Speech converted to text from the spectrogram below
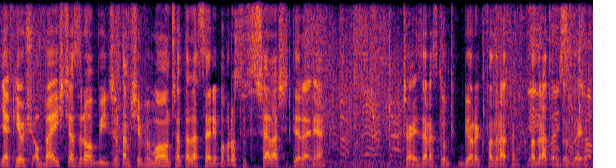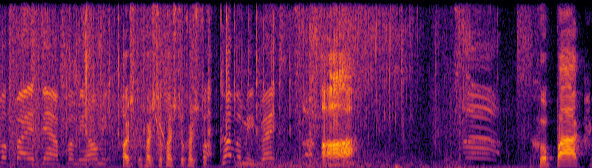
jakiegoś obejścia zrobić, że tam się wyłącza te lasery. Po prostu strzelasz i tyle, nie? Czekaj, zaraz go biorę kwadratem. Kwadratem go zdejmę. Chodź tu, chodź tu, chodź tu, chodź tu. Banks. Chłopaku.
